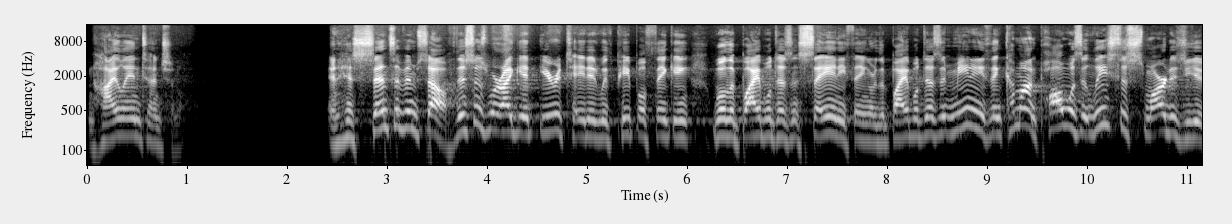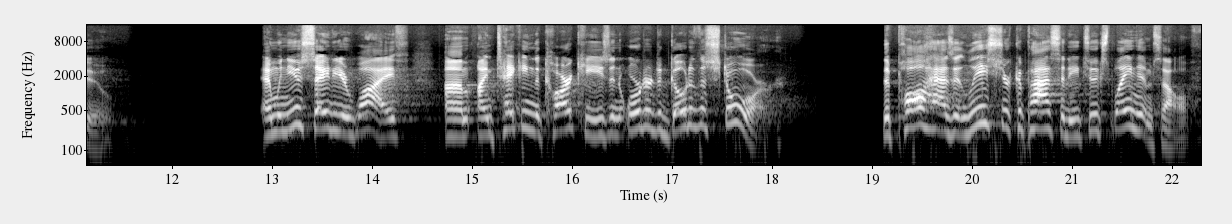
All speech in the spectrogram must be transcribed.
and highly intentional. And his sense of himself, this is where I get irritated with people thinking, well, the Bible doesn't say anything or the Bible doesn't mean anything. Come on, Paul was at least as smart as you. And when you say to your wife, um, I'm taking the car keys in order to go to the store, that Paul has at least your capacity to explain himself.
